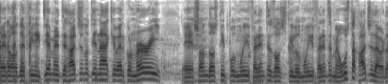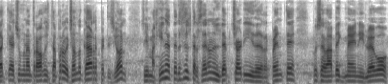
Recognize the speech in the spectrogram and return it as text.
Pero definitivamente Hodges no tiene nada que ver con Murray, eh, son dos tipos muy diferentes, dos estilos muy diferentes. Me gusta Hodges, la verdad que ha hecho un gran trabajo y está aprovechando cada repetición. O sea, imagínate, eres el tercero en el depth chart y de repente pues se va Big Man y luego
